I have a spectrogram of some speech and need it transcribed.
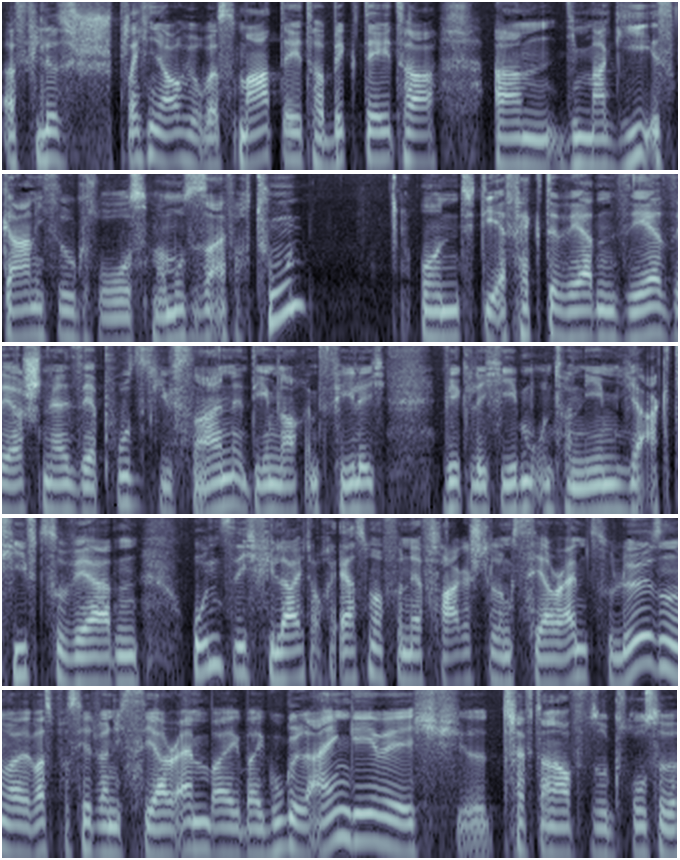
äh, viele sprechen ja auch über Smart Data, Big Data. Ähm, die Magie ist gar nicht so groß. Man muss es einfach tun und die Effekte werden sehr, sehr schnell sehr positiv sein. Demnach empfehle ich wirklich jedem Unternehmen hier aktiv zu werden und sich vielleicht auch erstmal von der Fragestellung CRM zu lösen, weil was passiert, wenn ich CRM bei, bei Google eingebe? Ich äh, treffe dann auf so große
